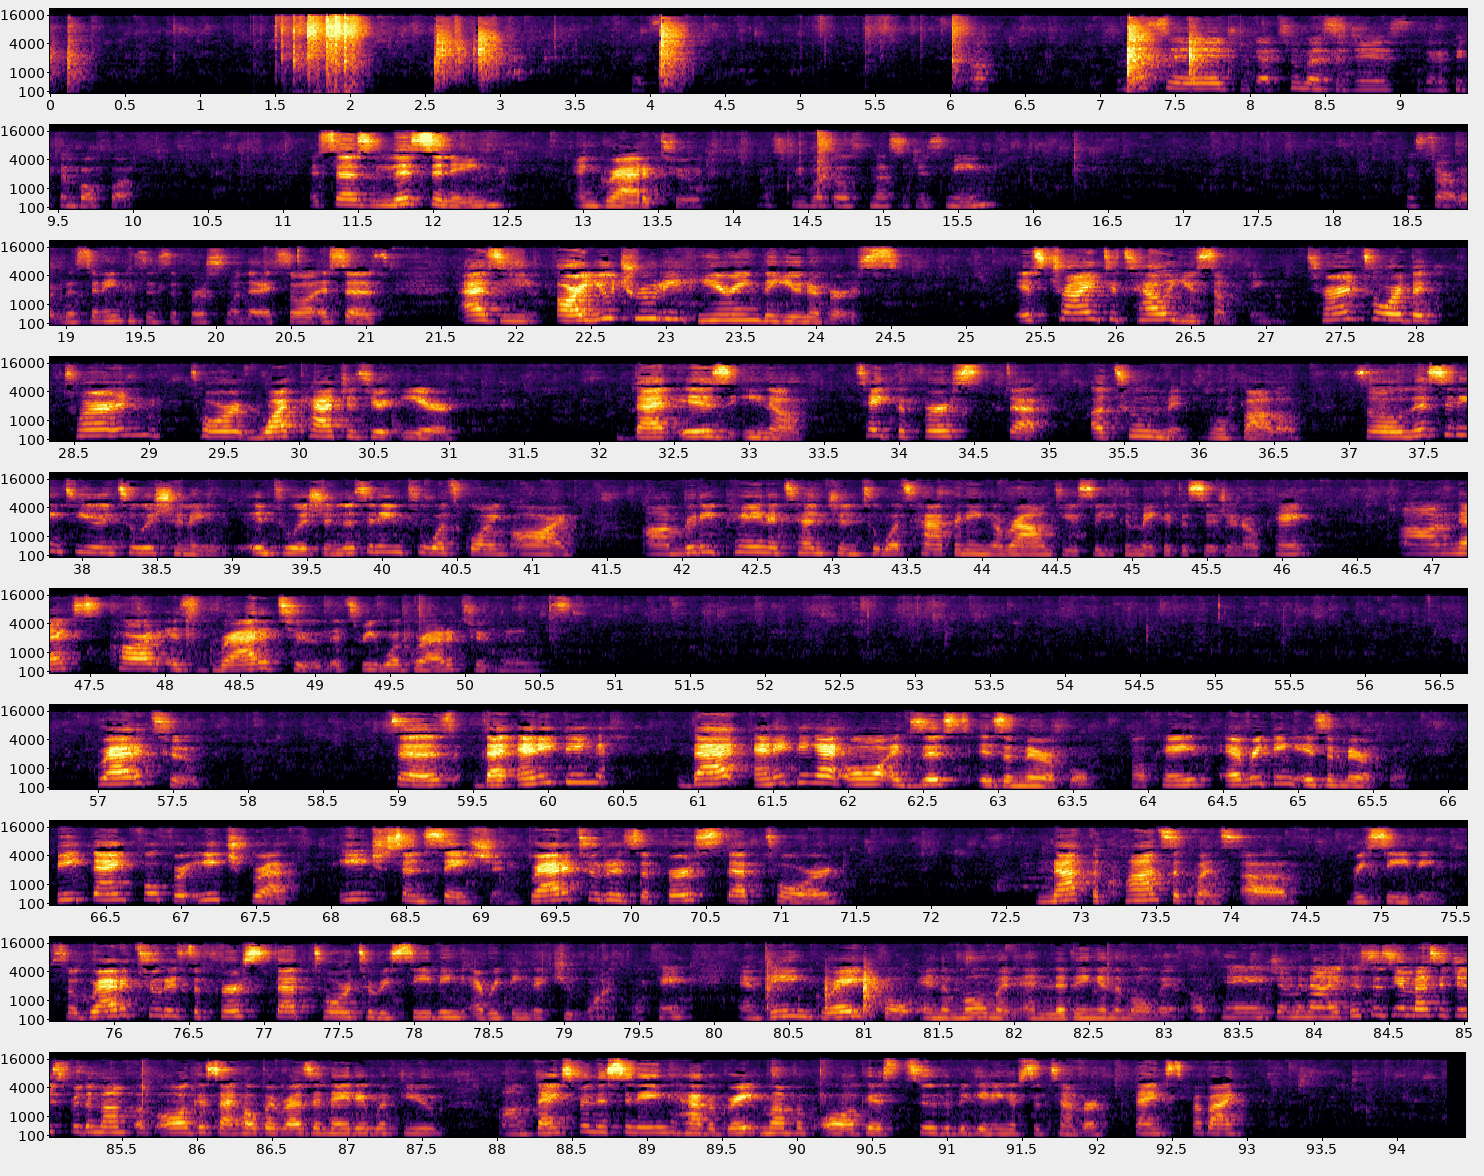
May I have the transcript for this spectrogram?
Message. We got two messages. We're going to pick them both up. It says listening and gratitude. Let's read what those messages mean. Let's start with listening because it's the first one that I saw. It says, "As you, are you truly hearing the universe? It's trying to tell you something. Turn toward the turn toward what catches your ear. That is enough. Take the first step. Attunement will follow. So listening to your intuition, intuition, listening to what's going on, um, really paying attention to what's happening around you so you can make a decision, okay? Um, next card is gratitude. Let's read what gratitude means. Gratitude says that anything that anything at all exists is a miracle. Okay? Everything is a miracle. Be thankful for each breath, each sensation. Gratitude is the first step toward, not the consequence of, receiving. So gratitude is the first step toward to receiving everything that you want, okay? And being grateful in the moment and living in the moment, okay, Gemini? This is your messages for the month of August. I hope it resonated with you. Um, thanks for listening. Have a great month of August to the beginning of September. Thanks. Bye-bye.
